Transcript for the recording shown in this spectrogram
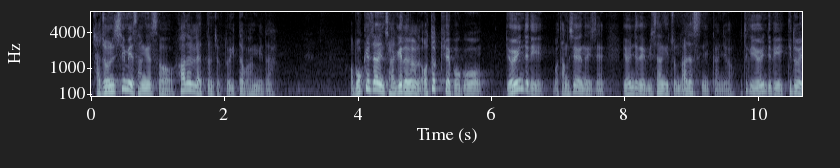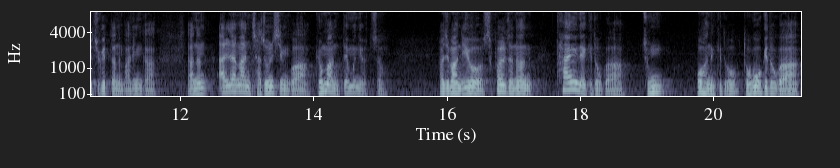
자존심이 상해서 화를 냈던 적도 있다고 합니다. 목회자인 자기를 어떻게 보고 여인들이 뭐 당시에는 이제 여인들의 위상이 좀 낮았으니까요. 어떻게 여인들이 기도해 주겠다는 말인가? 라는 알량한 자존심과 교만 때문이었죠. 하지만 이후 스펄전은 타인의 기도가 중보하는 기도, 도고 기도가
